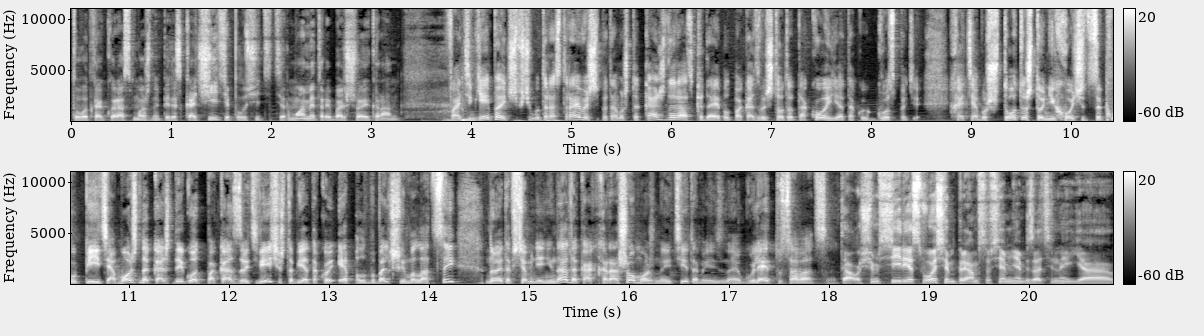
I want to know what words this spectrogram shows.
то вот как раз можно перескочить и получить и термометр, и большой экран. Вадим, я и понимаю, почему ты расстраиваешься, потому что каждый раз, когда Apple показывает что-то такое, я такой, господи, хотя бы что-то, что не хочется купить. А можно каждый год показывать вещи, чтобы я такой, Apple, вы большие молодцы, но это все мне не надо, как хорошо можно идти там, я не знаю, гулять, тусоваться. Да, в общем, Series 8 прям совсем не обязательный. Я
